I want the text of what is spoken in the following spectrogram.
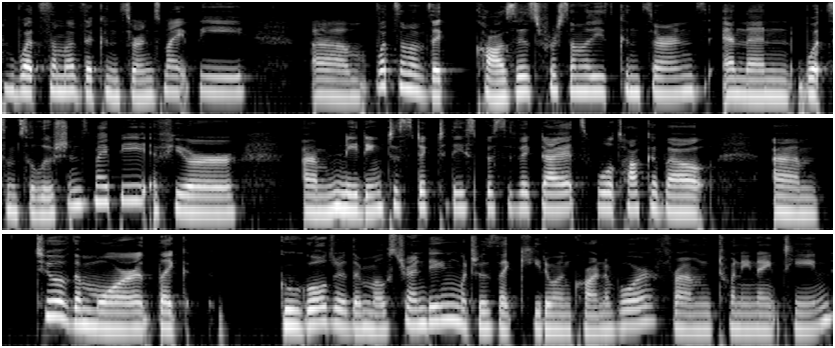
what some of the concerns might be, um, what some of the causes for some of these concerns, and then what some solutions might be if you're um, needing to stick to these specific diets. We'll talk about um, two of the more like Googled or the most trending, which was like keto and carnivore from 2019.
